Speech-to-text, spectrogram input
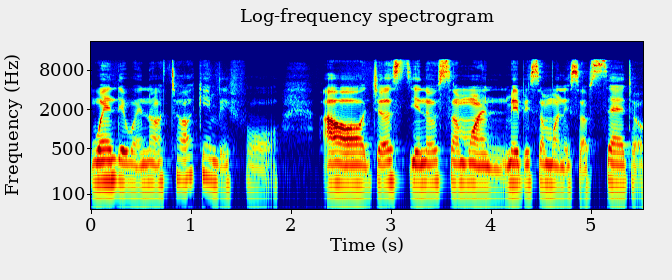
when they were not talking before or just you know someone maybe someone is upset or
